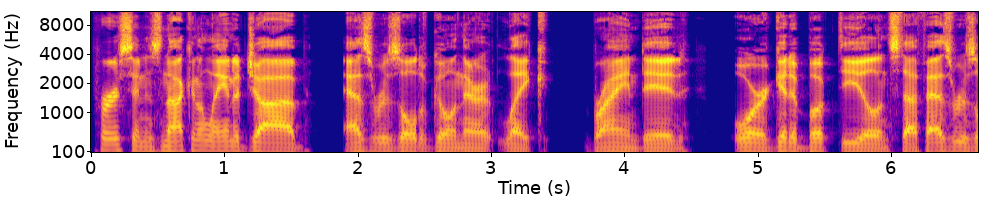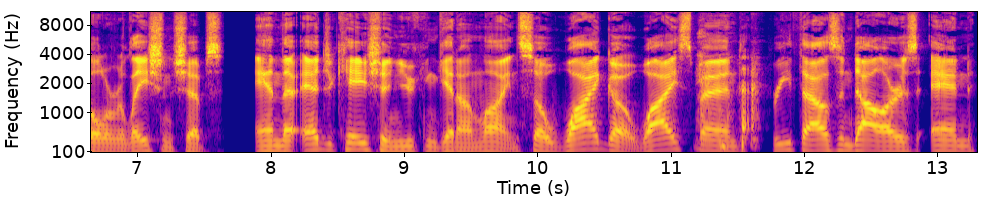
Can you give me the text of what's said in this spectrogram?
person is not going to land a job as a result of going there like Brian did or get a book deal and stuff as a result of relationships and the education you can get online. So why go? Why spend $3,000 and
